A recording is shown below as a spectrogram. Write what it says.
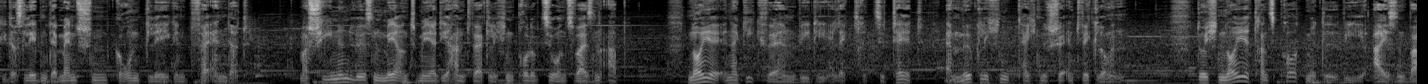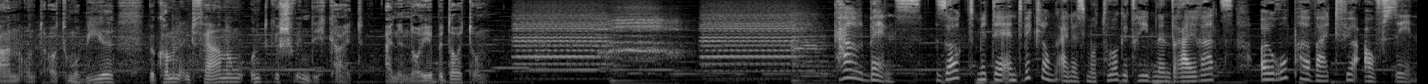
die das Leben der Menschen grundlegend verändert. Maschinen lösen mehr und mehr die handwerklichen Produktionsweisen ab. Neue Energiequellen wie die Elektrizität ermöglichen technische Entwicklungen. Durch neue Transportmittel wie Eisenbahn und Automobil bekommen Entfernung und Geschwindigkeit eine neue Bedeutung. Karl Benz sorgt mit der Entwicklung eines motorgetriebenen Dreirads europaweit für Aufsehen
